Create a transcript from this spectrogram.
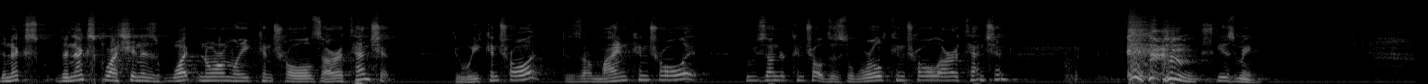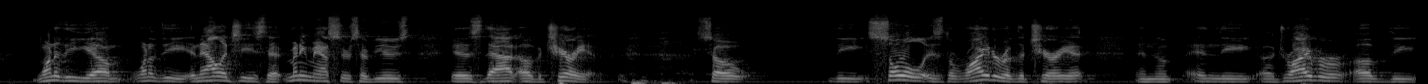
the, next, the next question is what normally controls our attention? Do we control it? Does our mind control it? Who's under control? Does the world control our attention? Excuse me. One of, the, um, one of the analogies that many masters have used is that of a chariot. So the soul is the rider of the chariot, and the, and the uh, driver of the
